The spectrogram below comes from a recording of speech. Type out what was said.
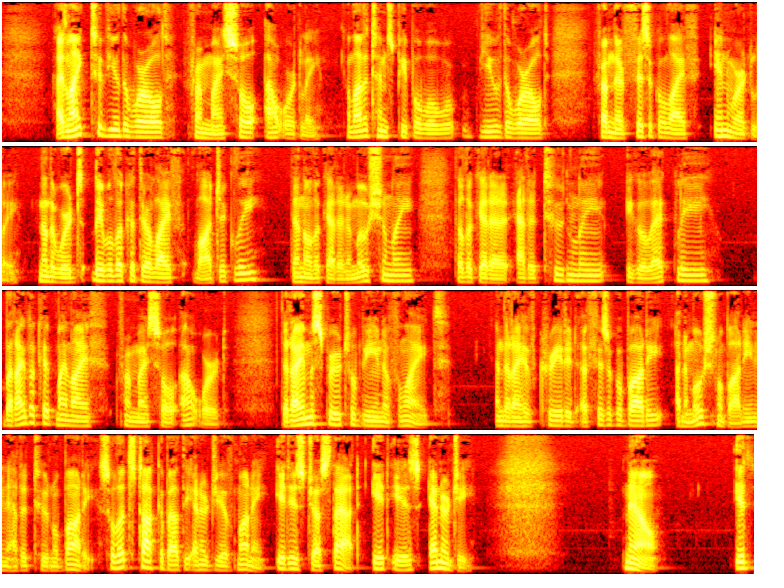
I like to view the world from my soul outwardly. A lot of times people will view the world from their physical life inwardly. In other words, they will look at their life logically, then they'll look at it emotionally, they'll look at it attitudinally, egoically, but I look at my life from my soul outward that I am a spiritual being of light and that I have created a physical body, an emotional body, and an attitudinal body. So let's talk about the energy of money. It is just that. It is energy. Now, it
